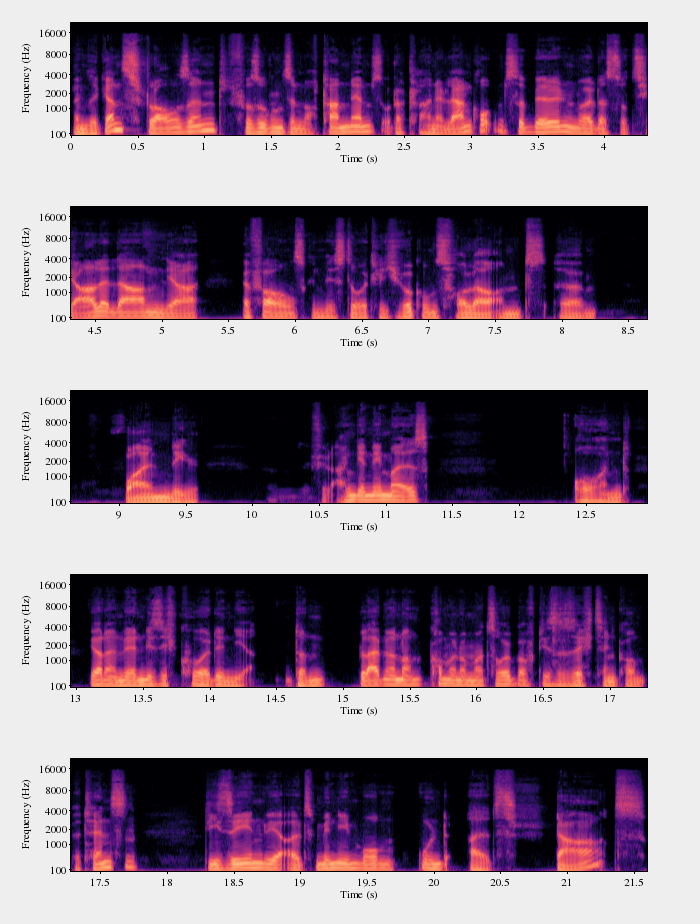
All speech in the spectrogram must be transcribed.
Wenn sie ganz schlau sind, versuchen sie noch Tandems oder kleine Lerngruppen zu bilden, weil das soziale Lernen ja erfahrungsgemäß deutlich wirkungsvoller und ähm, vor allen Dingen sehr viel angenehmer ist. Und ja, dann werden die sich koordinieren. Dann bleiben wir noch, kommen wir nochmal zurück auf diese 16 Kompetenzen. Die sehen wir als Minimum und als Start.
